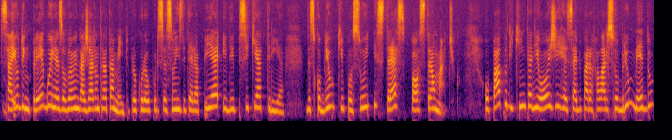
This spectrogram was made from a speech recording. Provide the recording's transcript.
Saiu do emprego e resolveu engajar um tratamento. Procurou por sessões de terapia e de psiquiatria. Descobriu que possui estresse pós-traumático. O Papo de Quinta de hoje recebe para falar sobre o medo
